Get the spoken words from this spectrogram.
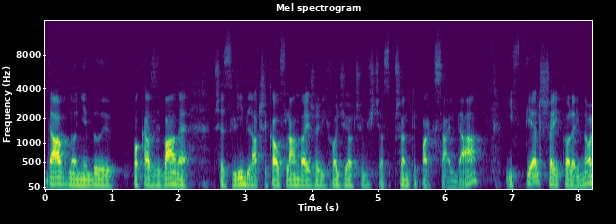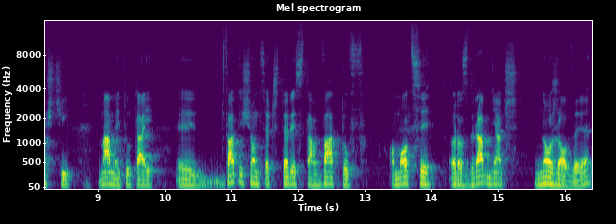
dawno nie były pokazywane przez Lidla czy Kauflanda, jeżeli chodzi oczywiście o sprzęty Parkside'a. I w pierwszej kolejności mamy tutaj y, 2400 watów o mocy rozdrabniacz nożowy.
